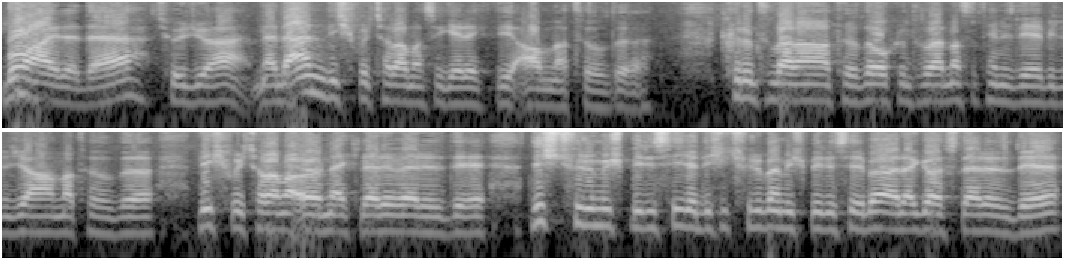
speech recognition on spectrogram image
Bu ailede çocuğa neden diş fırçalaması gerektiği anlatıldı. Kırıntılar anlatıldı, o kırıntılar nasıl temizleyebileceği anlatıldı. Diş fırçalama örnekleri verildi. Diş çürümüş birisiyle dişi çürümemiş birisi böyle gösterildi.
